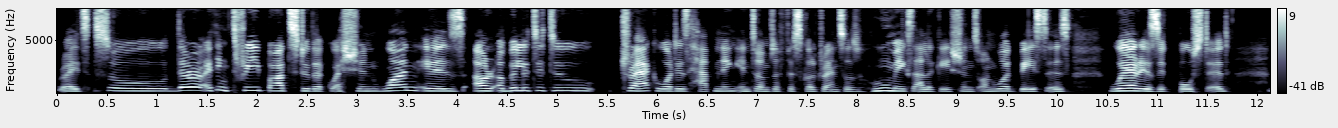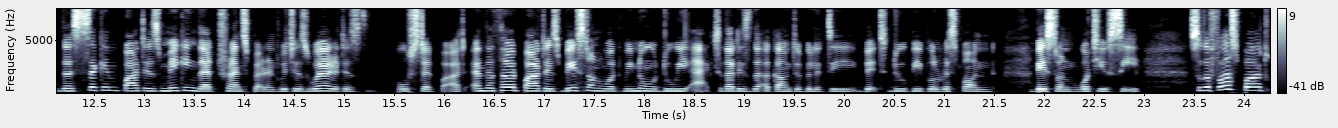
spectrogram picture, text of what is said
Right. So there are, I think, three parts to the question. One is our ability to track what is happening in terms of fiscal transfers, who makes allocations, on what basis, where is it posted. The second part is making that transparent, which is where it is posted part. And the third part is based on what we know, do we act? That is the accountability bit. Do people respond based on what you see? So the first part,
